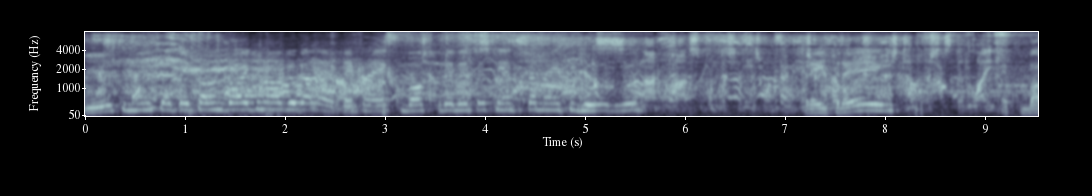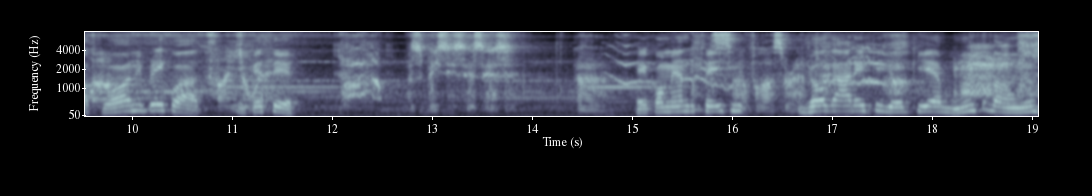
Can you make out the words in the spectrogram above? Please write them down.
E esse nem só tem pra Android não, viu galera? Tem pra Xbox 360 também esse jogo, viu? Play history ever 3, has taught us is that life, Xbox One e Play 4 e PC. Species is this? Recomendo vocês jogarem esse jogo que é muito bom, viu?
